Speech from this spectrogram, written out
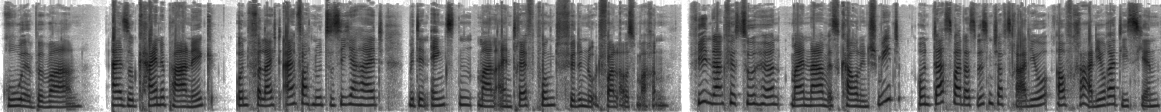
Ruhe bewahren. Also keine Panik und vielleicht einfach nur zur Sicherheit mit den Ängsten mal einen Treffpunkt für den Notfall ausmachen. Vielen Dank fürs Zuhören. Mein Name ist Caroline Schmid und das war das Wissenschaftsradio auf Radio Radieschen.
